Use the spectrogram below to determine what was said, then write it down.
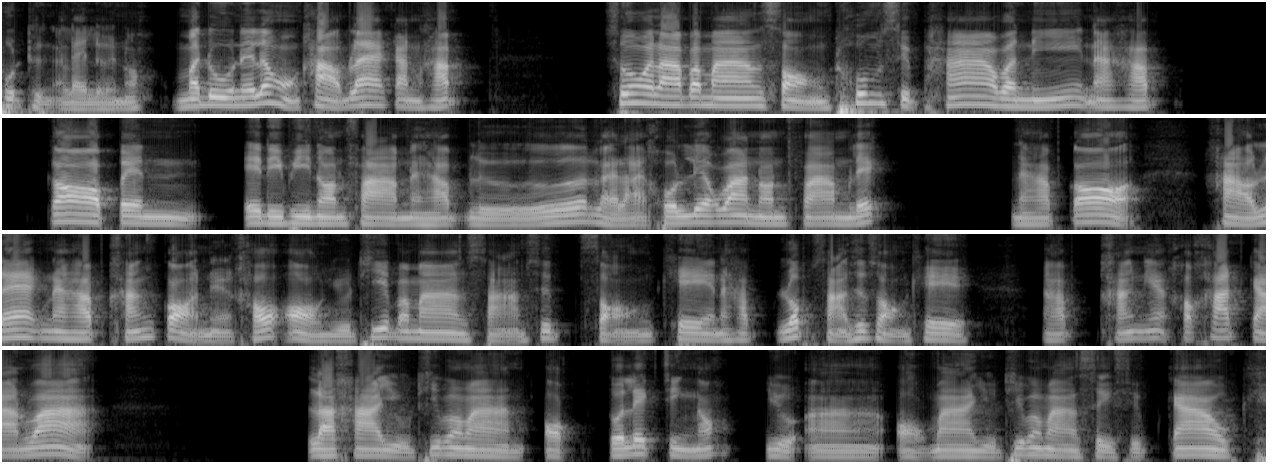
พูดถึงอะไรเลยเนาะมาดูในเรื่องของข่าวแรกกันครับ ช่วงเวลาประมาณ2ทุ่ม15 วันนี้นะครับ ก็เป็น ADP non farm นะครับ หรือหลายๆ คนเรียกว่า non farm เล็กนะครับ ก็ข่าวแรกนะครับ ครั้งก่อนเนี่ยเขาออกอยู่ที่ประมาณ 32k นะครับ ลบ 32k นะครับ ครั้งนี้เขาคาดการว่า ราคาอยู่ที่ประมาณออกตัวเลขจริงเนาะอยู่อ่าออกมาอยู่ที่ประมาณ 49k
